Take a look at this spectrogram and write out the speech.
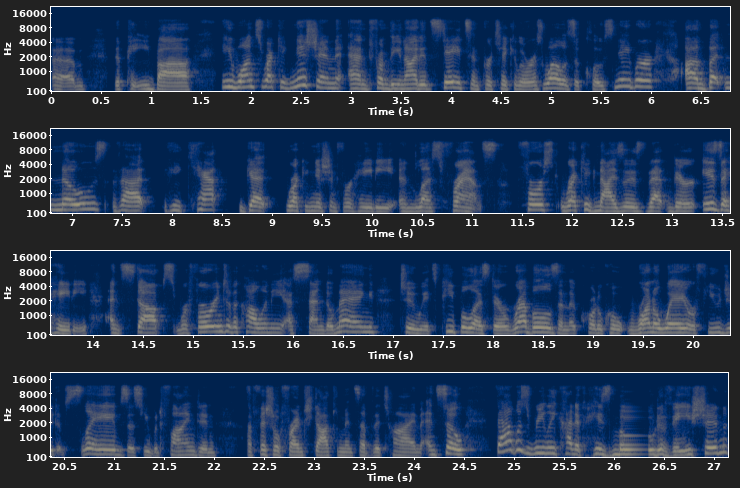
um, the Pays-Bas. He wants recognition, and from the United States in particular, as well as a close neighbor, um, but knows that he can't get recognition for Haiti unless France first recognizes that there is a Haiti and stops referring to the colony as Saint Domingue, to its people as their rebels and the quote unquote runaway or fugitive slaves, as you would find in official French documents of the time. And so that was really kind of his motivation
